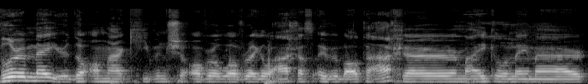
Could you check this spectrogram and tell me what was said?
V'lur meir do omar kiven she'over lov regel achas over bal ta'acher ma'ikol meimar.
